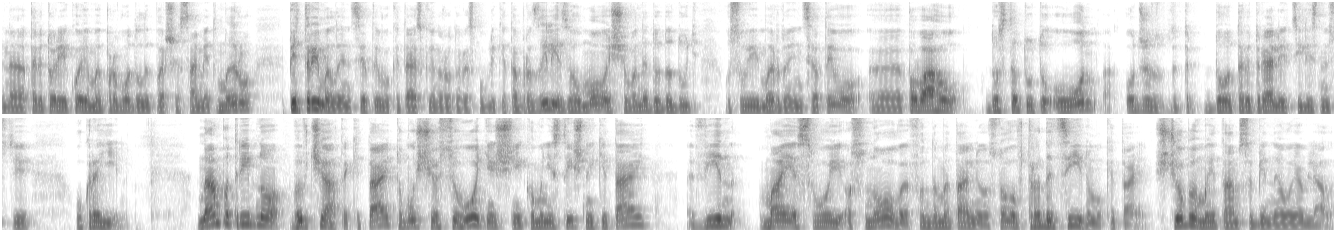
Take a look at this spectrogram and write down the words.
на території якої ми проводили перший саміт миру, підтримали ініціативу Китайської Народної Республіки та Бразилії за умови, що вони додадуть у свою мирну ініціативу е, повагу до статуту ООН, отже, до територіальної цілісності України. Нам потрібно вивчати Китай, тому що сьогоднішній комуністичний Китай він має свої основи, фундаментальні основи в традиційному Китаї, що би ми там собі не уявляли.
